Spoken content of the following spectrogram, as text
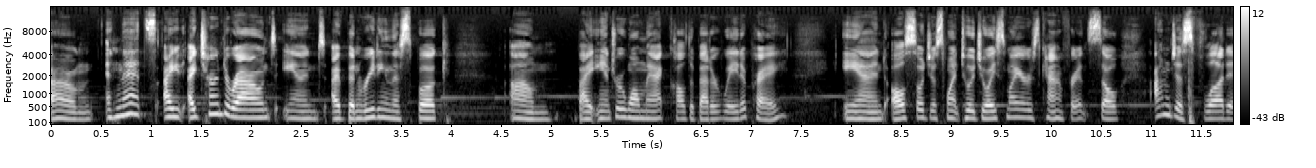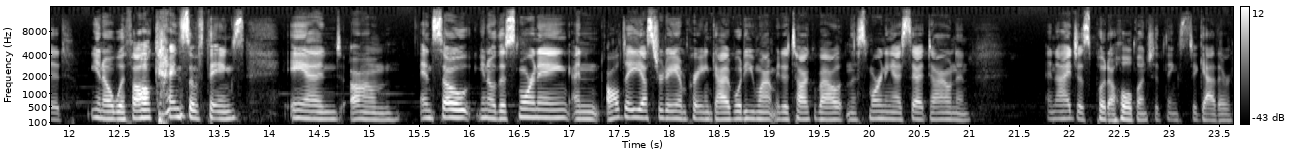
um, and that's I, I, turned around and I've been reading this book um, by Andrew Wommack called A Better Way to Pray, and also just went to a Joyce Myers conference. So I'm just flooded, you know, with all kinds of things. And um, and so you know, this morning and all day yesterday, I'm praying, God, what do you want me to talk about? And this morning, I sat down and and I just put a whole bunch of things together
